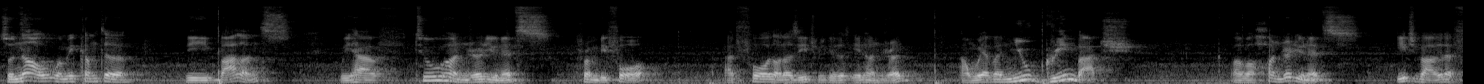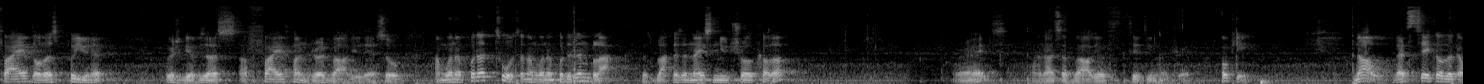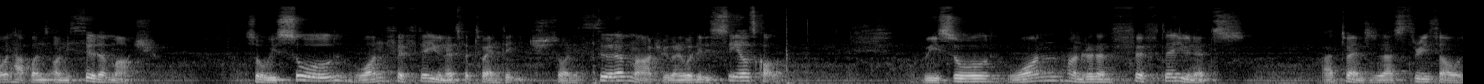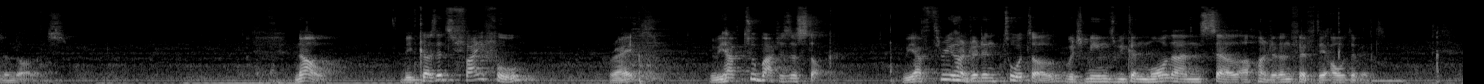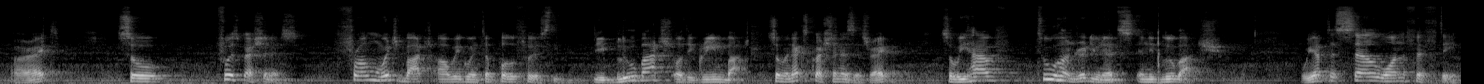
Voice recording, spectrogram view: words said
So now, when we come to the balance, we have 200 units from before at $4 each, which gives us 800 and we have a new green batch of 100 units, each valued at $5 per unit, which gives us a 500 value there. So I'm going to put a total, I'm going to put it in black, because black is a nice neutral color. Right, and that's a value of 1300. Okay, now let's take a look at what happens on the 3rd of March. So we sold 150 units for 20 each. So on the 3rd of March, we're going to go to the sales column. We sold 150 units at 20, so that's $3,000. Now, because it's FIFO, right, we have two batches of stock. We have 300 in total, which means we can more than sell 150 out of it. All right. So, first question is, from which batch are we going to pull first? The, blue batch or the green batch? So my next question is this, right? So we have 200 units in the blue batch. We have to sell 150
